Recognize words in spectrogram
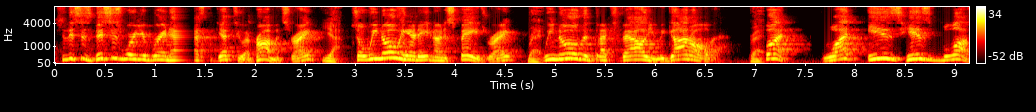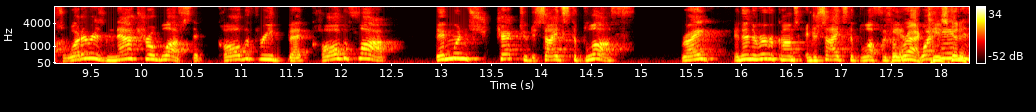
So this is this is where your brain has to get to. I promise, right? Yeah. So we know he had eight nine of spades, right? Right. We know that that's value. We got all that. Right. But what is his bluffs? What are his natural bluffs that call the three bet, call the flop, then when it's checked to decides to bluff, right? And then the river comes and decides to bluff again. Correct. What He's gonna.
